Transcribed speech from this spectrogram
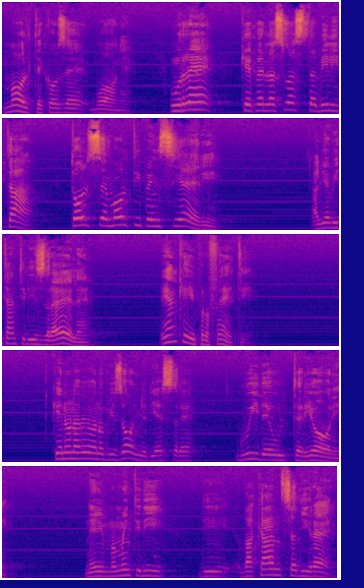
molte cose buone, un re che per la sua stabilità tolse molti pensieri agli abitanti di Israele e anche ai profeti, che non avevano bisogno di essere guide ulteriori nei momenti di, di vacanza di re,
